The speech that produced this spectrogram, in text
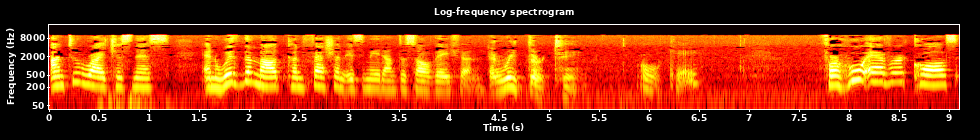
unto righteousness, and with the mouth confession is made unto salvation. And read 13. Okay. For whoever calls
